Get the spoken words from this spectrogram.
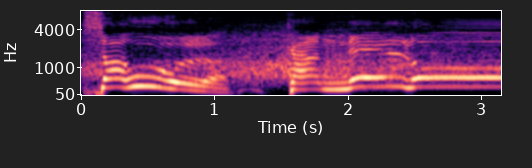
Saul Canelo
